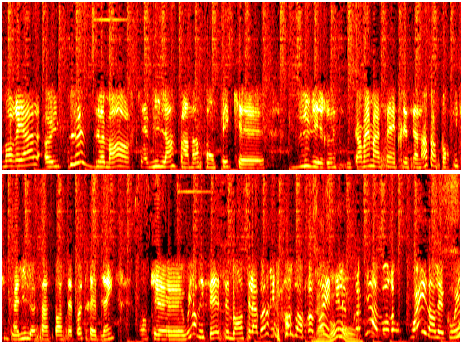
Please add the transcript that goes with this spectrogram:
Montréal a eu plus de morts qu'à Milan pendant son pic euh, du virus. C'est quand même assez impressionnant parce qu'on sait que l'Italie, là, ça se passait pas très bien. Donc, euh, oui, en effet, c'est bon. C'est la bonne réponse. Jean-François a Bravo. été le premier à avoir un point dans le quiz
